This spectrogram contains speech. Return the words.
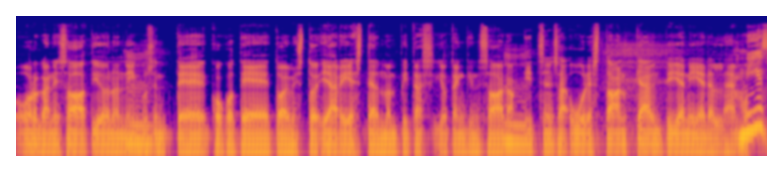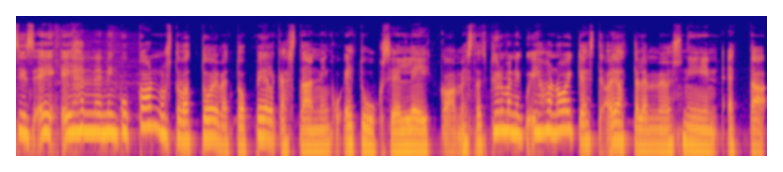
organisaationa niin kuin mm. sen te, koko TE-toimistojärjestelmän pitäisi jotenkin saada mm. itsensä uudestaan käyntiin ja niin edelleen. Niin ja siis ei, eihän ne niin kuin kannustavat toimet ole pelkästään niin kuin etuuksien leikkaamista. Et kyllä mä niin kuin ihan oikeasti ajattelen myös niin, että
